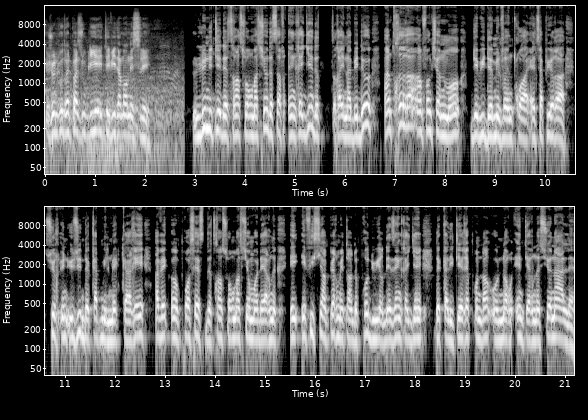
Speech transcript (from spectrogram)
que je ne voudrais pas oublier est évidemment Nestlé. L'unité de transformation de SAF ingrédients de Rainabé 2 entrera en fonctionnement début 2023. Elle s'appuiera sur une usine de 4000 m2 avec un process de transformation moderne et efficient permettant de produire des ingrédients de qualité répondant aux normes internationales.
